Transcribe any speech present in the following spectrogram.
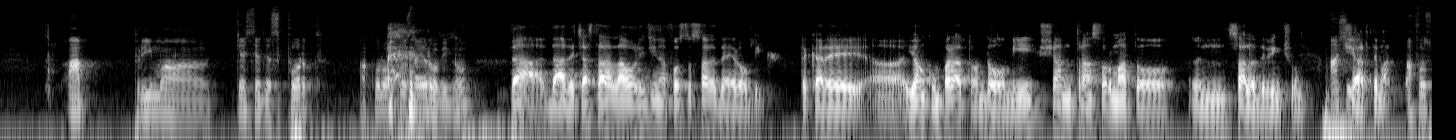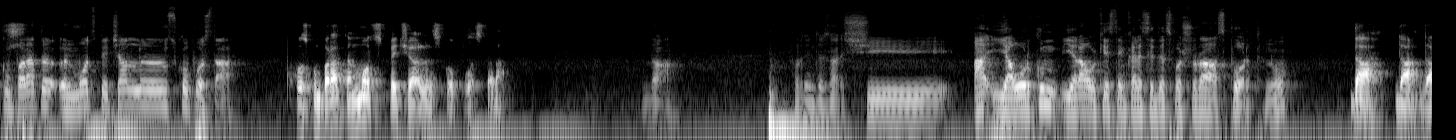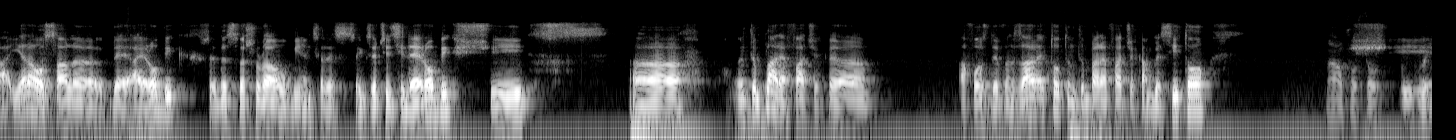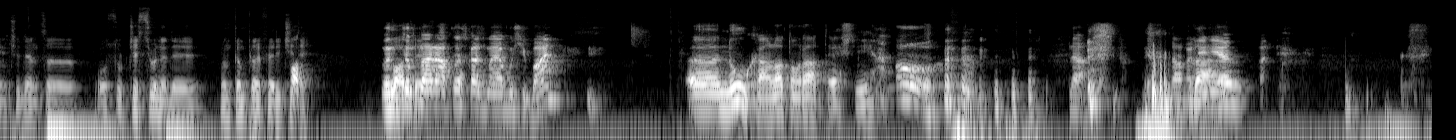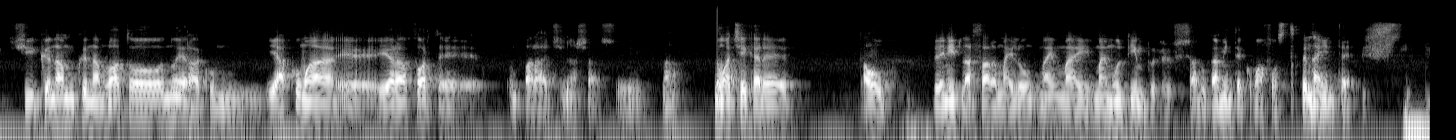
A, prima chestie de sport, acolo a fost aerobic, nu? Da, da, deci asta la origine a fost o sală de aerobic pe care uh, eu am cumpărat-o în 2000 și am transformat-o în sală de Wing Chun a, și, și arte mari. A fost cumpărată în mod special în scopul ăsta? A fost cumpărată în mod special în scopul ăsta, da. Da. Foarte interesant. Și a, ea oricum era o chestie în care se desfășura sport, nu? Da, da, da. Era o sală de aerobic, se desfășurau, bineînțeles, exerciții de aerobic și uh, întâmplarea face că a fost de vânzare, tot întâmplarea face că am găsit-o. A, a fost și... o coincidență, o succesiune de întâmplări fericite. Întâmplarea a fost că ați mai avut și bani? Uh, nu, că am luat-o în rate, știi? Oh! da. da. da. și când am, când am luat-o, nu era cum e acum, era foarte în paragine așa și, na. Numai cei care au venit la sală mai, lung, mai, mai, mai mult timp și aduc aminte cum a fost înainte.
